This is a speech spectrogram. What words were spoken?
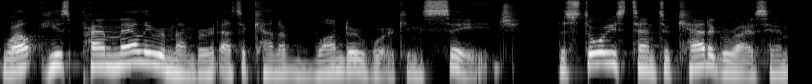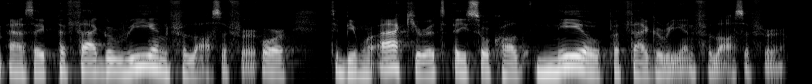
Well, he is primarily remembered as a kind of wonder working sage. The stories tend to categorize him as a Pythagorean philosopher, or to be more accurate, a so called Neo Pythagorean philosopher.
